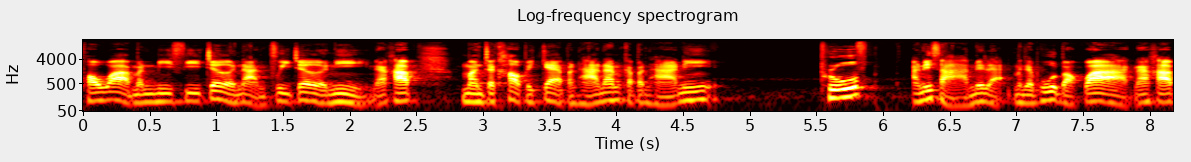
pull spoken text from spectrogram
เพราะว่ามันมีฟีเจอร์นั่นฟีเจอร์นี่นะครับ มันจะเข้าไปแก้ปัญหานั่นกับปัญหานี้ proof อันที่3นี่แหละ มันจะพูดบอกว่านะครับ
